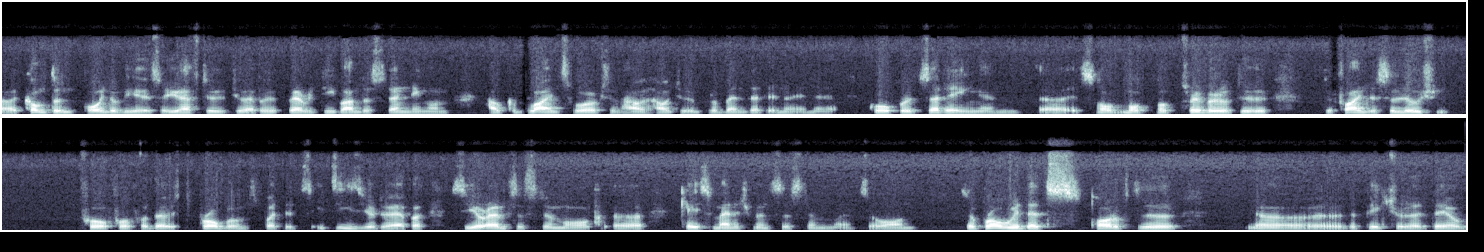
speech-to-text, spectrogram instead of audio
uh, content point of view. So you have to, to have a very deep understanding on how compliance works and how, how to implement it in a, in a corporate setting. And uh, it's not, not, not trivial to, to find a solution for, for, for those problems, but it's, it's easier to have a CRM system or uh, case management system and so on. So probably that's part of the uh, the picture that they are,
